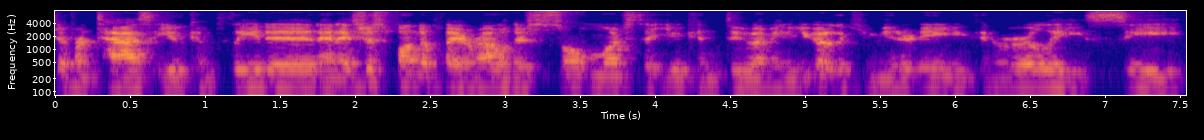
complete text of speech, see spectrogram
different tasks that you've completed, and it's just fun to play around with. There's so much that you can do. I mean, you go to the community, you can really see.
